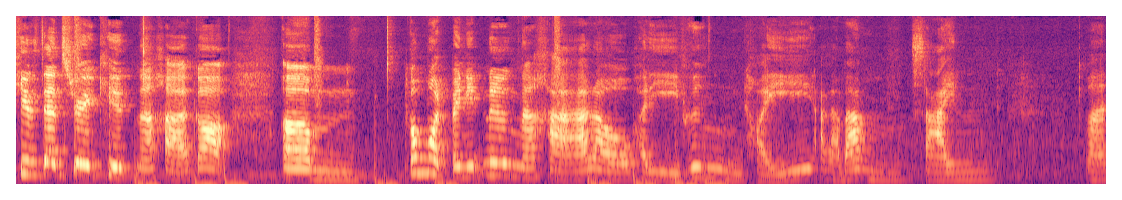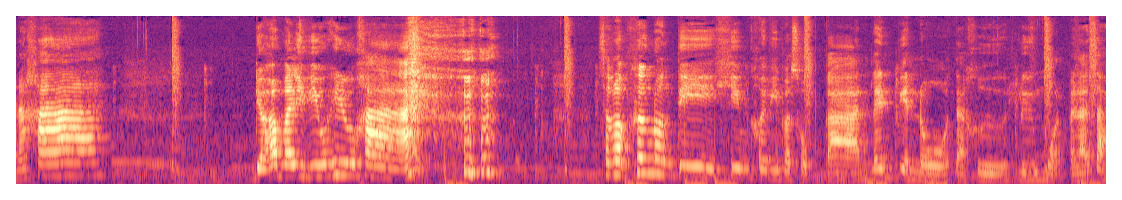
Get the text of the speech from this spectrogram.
คิมเจนสตรีคิดนะคะก็เอ่มก็หมดไปนิดนึงนะคะ เราพอดีเพิ่งถอยอัลบั้มไซน์มานะคะ เดี๋ยวเอามารีวิวให้ดูค่ะ สำหรับเครื่องดนตรีคิมเคยมีประสบการณ์เล่นเปียโน แต่คือลืมหมดไปแล้วจ้ะ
